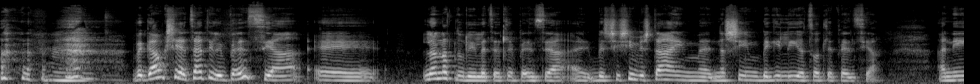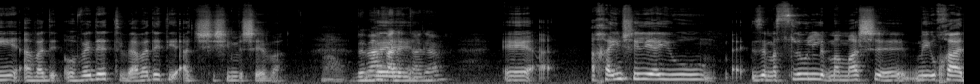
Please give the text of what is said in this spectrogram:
וגם כשיצאתי לפנסיה, אה, לא נתנו לי לצאת לפנסיה. ב-62 נשים בגילי יוצאות לפנסיה. אני עבד, עובדת ועבדתי עד 67. וואו. ומה ו... עבדת אגב? אה, החיים שלי היו, זה מסלול ממש אה, מיוחד.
